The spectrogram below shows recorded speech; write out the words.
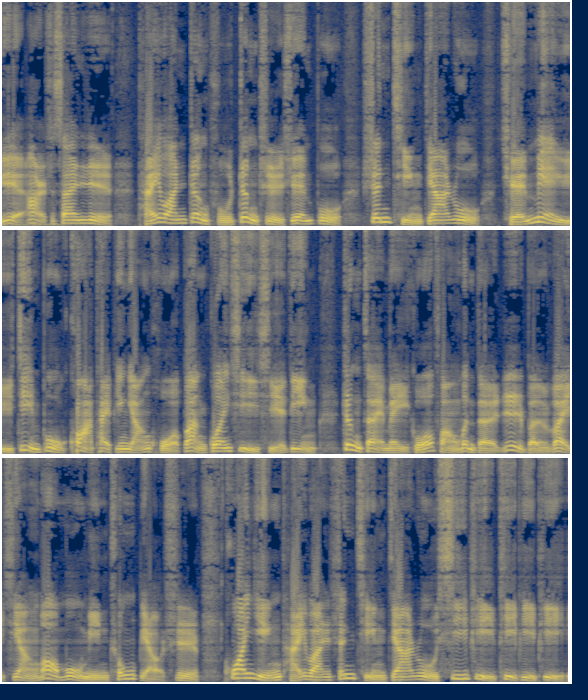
月二十三日，台湾政府正式宣布申请加入全面与进步跨太平洋伙伴关系协定。正在美国访问的日本外相茂木敏充表示，欢迎台湾申请加入 CPTPP。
